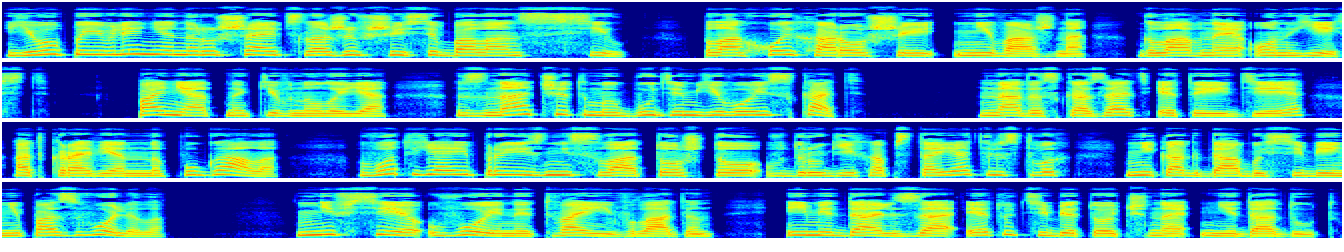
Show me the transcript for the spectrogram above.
Его появление нарушает сложившийся баланс сил. Плохой, хороший, неважно. Главное, он есть». «Понятно», — кивнула я. «Значит, мы будем его искать». Надо сказать, эта идея откровенно пугала. Вот я и произнесла то, что в других обстоятельствах никогда бы себе не позволила. «Не все воины твои, Владан, и медаль за эту тебе точно не дадут».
